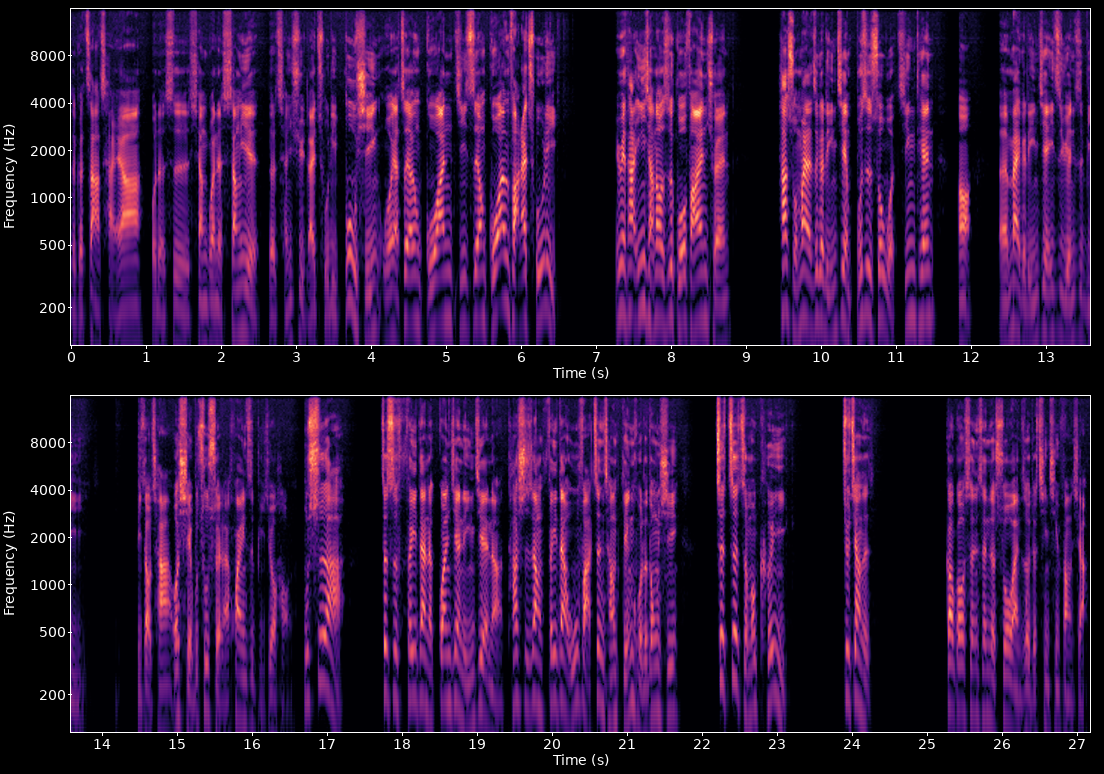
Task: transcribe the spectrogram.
这个诈财啊，或者是相关的商业的程序来处理，不行。我呀，这要用国安机制，用国安法来处理，因为它影响到的是国防安全。他所卖的这个零件，不是说我今天啊，呃，卖个零件，一支原子笔比较差，我写不出水来，换一支笔就好了，不是啊。这是飞弹的关键零件呢，它是让飞弹无法正常点火的东西。这这怎么可以就这样子高高深深的说完之后就轻轻放下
